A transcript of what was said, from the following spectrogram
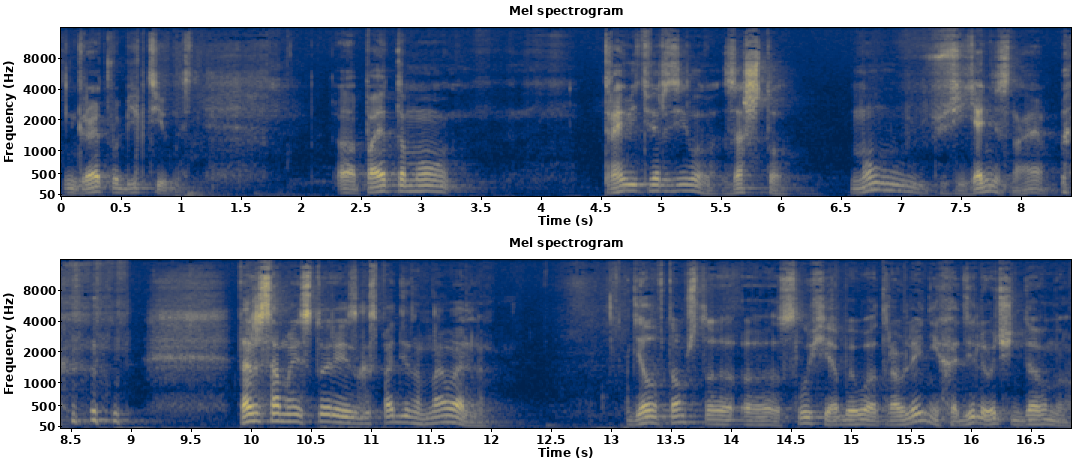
играет в объективность. А, поэтому травить Верзилова за что? Ну, я не знаю. Та же самая история и с господином Навальным. Дело в том, что э, слухи об его отравлении ходили очень давно.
